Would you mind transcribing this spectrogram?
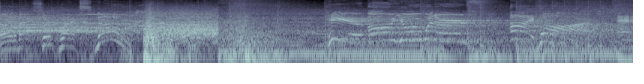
To back suplex. No! Here are your winners, Ivar and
